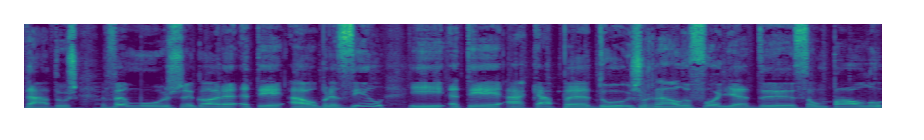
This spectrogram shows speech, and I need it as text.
dados. Vamos agora até ao Brasil e até à capa do jornal Folha de São Paulo.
